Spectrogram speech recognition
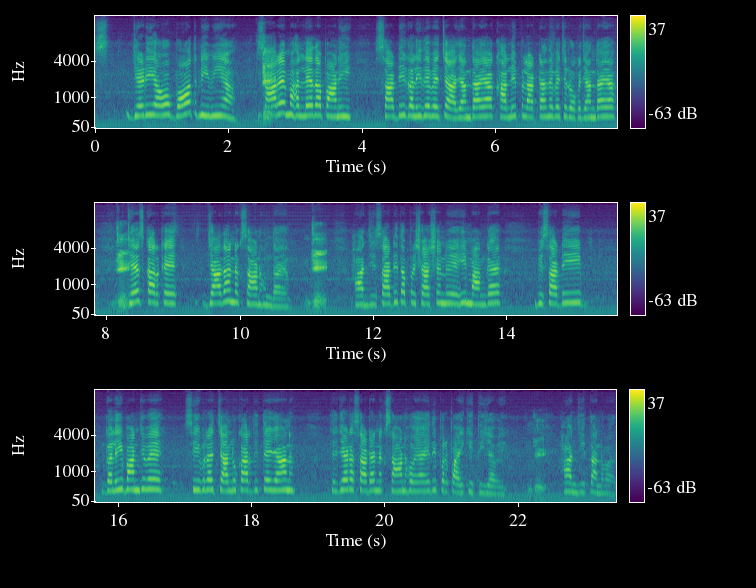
ਸ- ਜਿਹੜੀ ਆ ਉਹ ਬਹੁਤ ਨੀਵੀਂ ਆ। ਜੀ। ਸਾਰੇ ਮਹੱਲੇ ਦਾ ਪਾਣੀ ਸਾਡੀ ਗਲੀ ਦੇ ਵਿੱਚ ਆ ਜਾਂਦਾ ਆ ਖਾਲੀ ਪਲਾਟਾਂ ਦੇ ਵਿੱਚ ਰੁਕ ਜਾਂਦਾ ਆ। ਜੀ। ਜਿਸ ਕਰਕੇ ਜ਼ਿਆਦਾ ਨੁਕਸਾਨ ਹੁੰਦਾ ਆ। ਜੀ। ਹਾਂਜੀ ਸਾਡੀ ਤਾਂ ਪ੍ਰਸ਼ਾਸਨ ਨੂੰ ਇਹੀ ਮੰਗ ਹੈ ਵੀ ਸਾਡੀ ਗਲੀ ਬਣ ਜਵੇ ਸੀਵਰੇਜ ਚਾਲੂ ਕਰ ਦਿੱਤੇ ਜਾਣ ਤੇ ਜਿਹੜਾ ਸਾਡਾ ਨੁਕਸਾਨ ਹੋਇਆ ਇਹਦੀ ਭਰਪਾਈ ਕੀਤੀ ਜਾਵੇ। ਜੀ। ਹਾਂਜੀ ਧੰਨਵਾਦ।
